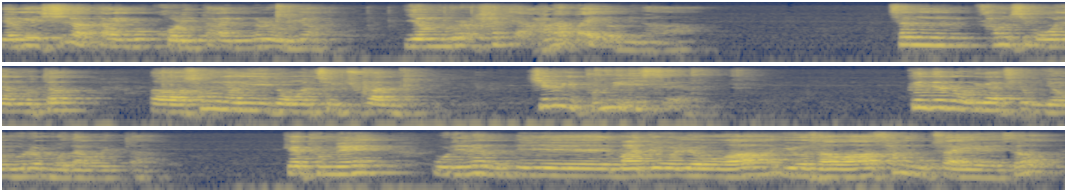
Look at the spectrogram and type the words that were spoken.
여기 신라 땅이고 고리 땅인 걸 우리가 연구를 하지 않았다 이겁니다. 1035년부터 어, 송영 이동원 증축한 기록이 분명히 있어요. 근데도 우리가 지금 연구를 못하고 있다. 그러니까 분명히 우리는 이 만주원료와 요사와 삼국 사이에서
